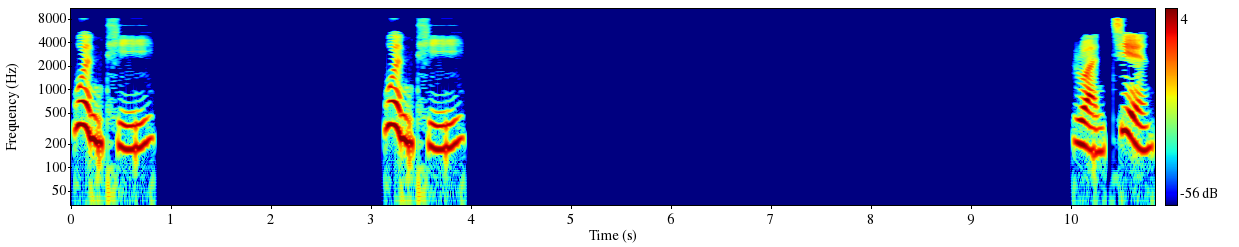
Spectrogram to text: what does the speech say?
问题，问题。软件，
